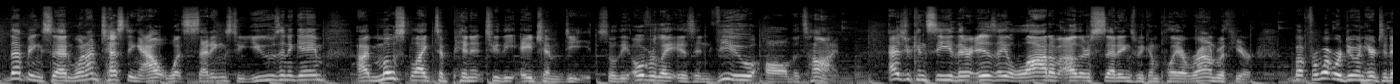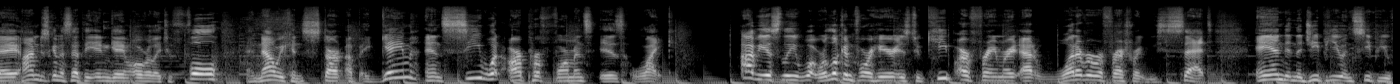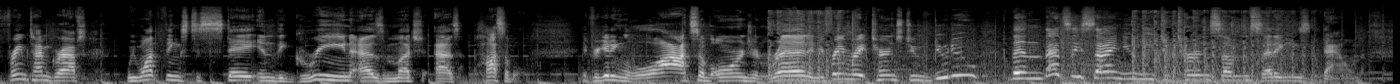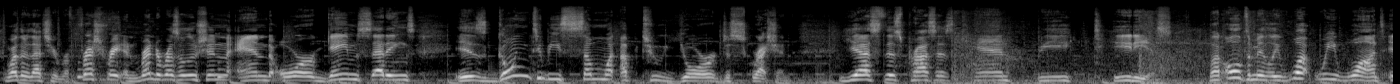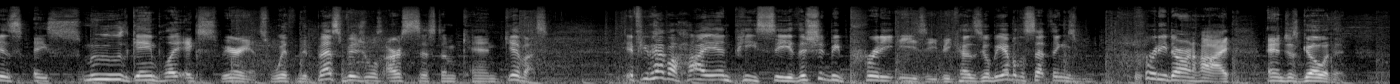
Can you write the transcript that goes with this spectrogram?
That being said, when I'm testing out what settings to use in a game, I most like to pin it to the HMD, so the overlay is in view all the time. As you can see, there is a lot of other settings we can play around with here, but for what we're doing here today, I'm just going to set the in-game overlay to full, and now we can start up a game and see what our performance is like. Obviously, what we're looking for here is to keep our frame rate at whatever refresh rate we set, and in the GPU and CPU frame time graphs, we want things to stay in the green as much as possible. If you're getting lots of orange and red and your frame rate turns to doo-doo, then that's a sign you need to turn some settings down. Whether that's your refresh rate and render resolution and or game settings is going to be somewhat up to your discretion. Yes, this process can be tedious. But ultimately, what we want is a smooth gameplay experience with the best visuals our system can give us. If you have a high-end PC, this should be pretty easy because you'll be able to set things pretty darn high and just go with it.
